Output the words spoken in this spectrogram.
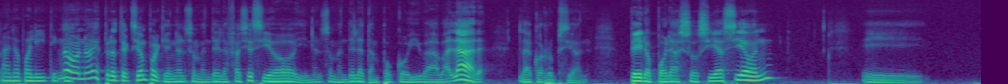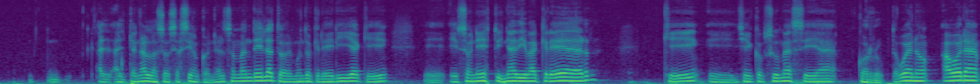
a lo político. no, no es protección porque Nelson Mandela falleció y Nelson Mandela tampoco iba a avalar la corrupción. Pero por asociación, eh, al, al tener la asociación con Nelson Mandela, todo el mundo creería que eh, es honesto y nadie va a creer que eh, Jacob Zuma sea corrupto. Bueno, ahora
